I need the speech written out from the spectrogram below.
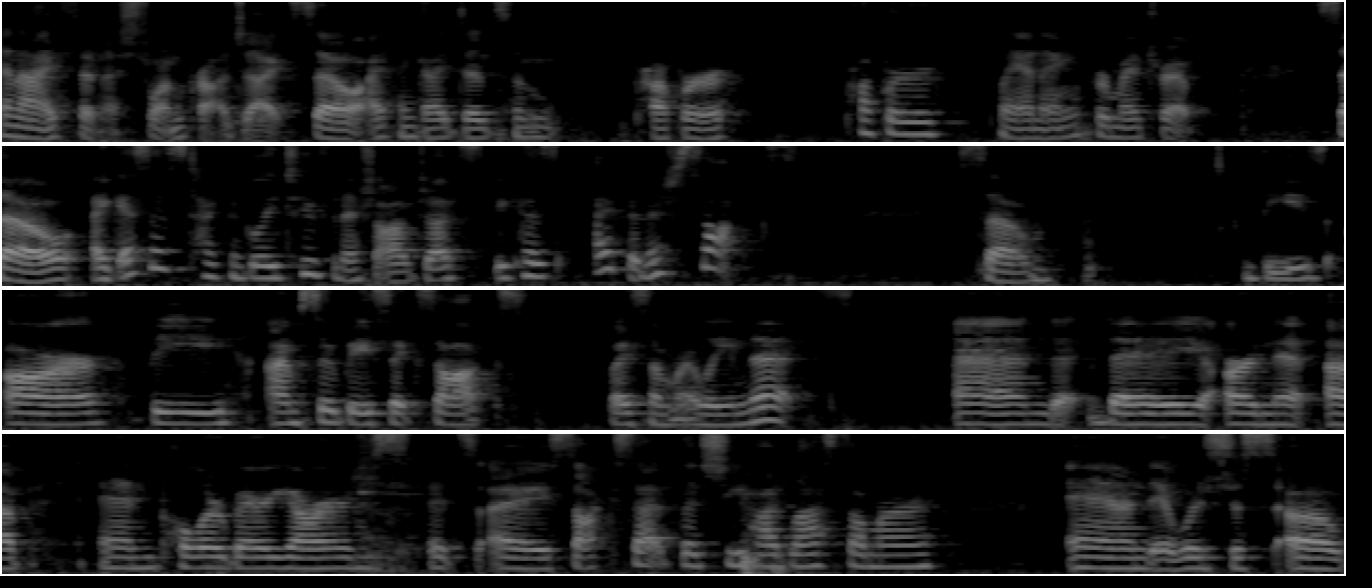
and I finished one project, so I think I did some proper, proper planning for my trip. So I guess it's technically two finished objects because I finished socks. So these are the I'm So Basic socks by Summer Lee Knits and they are knit up in polar bear yarns. It's a sock set that she had last summer and it was just a,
